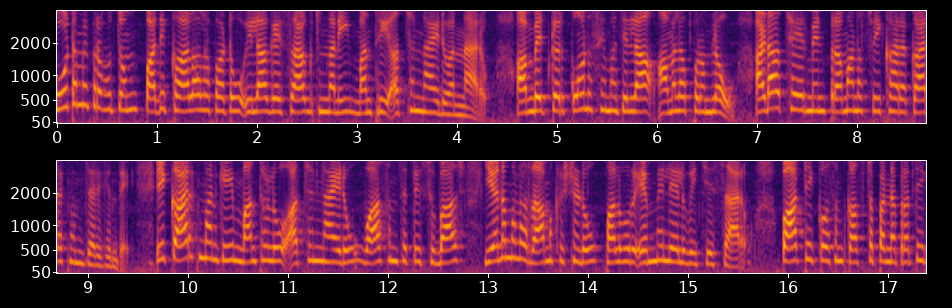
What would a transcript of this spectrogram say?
కూటమి ప్రభుత్వం పది కాలాల పాటు ఇలాగే సాగుతుందని మంత్రి అచ్చెన్నాయుడు అన్నారు. అంబేద్కర్ కోనసీమ జిల్లా అమలాపురంలో అడా చైర్మన్ ప్రమాణ స్వీకార కార్యక్రమం జరిగింది. ఈ కార్యక్రమానికి మంత్రులు అచ్చెన్నాయుడు వాసంశెట్టి సుభాష్ యనమల రామకృష్ణుడు పలువురు ఎమ్మెల్యేలు ఇచ్చేశారు పార్టీ కోసం కష్టపడిన ప్రతి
